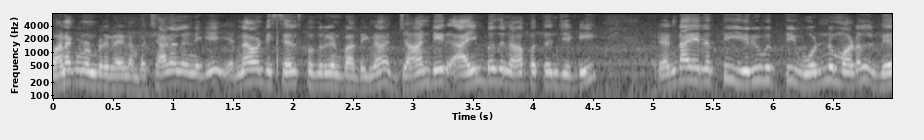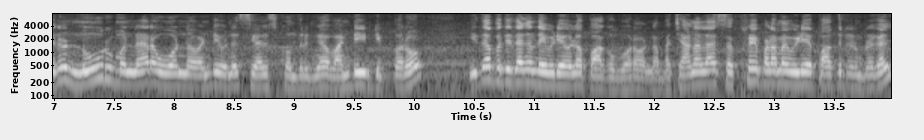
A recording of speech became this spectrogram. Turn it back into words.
வணக்கம் நண்பர்களே நம்ம சேனல் இன்றைக்கி என்ன வண்டி சேல்ஸ் கொடுத்துருக்குன்னு பார்த்தீங்கன்னா ஜாண்டீர் ஐம்பது நாற்பத்தஞ்சு டி ரெண்டாயிரத்தி இருபத்தி ஒன்று மாடல் வெறும் நூறு மணி நேரம் ஓடின வண்டி ஒன்று சேல்ஸ் வந்துருங்க வண்டியும் டிப்பரும் இதை பற்றி தாங்க இந்த வீடியோவில் பார்க்க போகிறோம் நம்ம சேனலை சப்ஸ்கிரைப் பண்ணாமல் வீடியோ பார்த்துட்டு நண்பர்கள்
